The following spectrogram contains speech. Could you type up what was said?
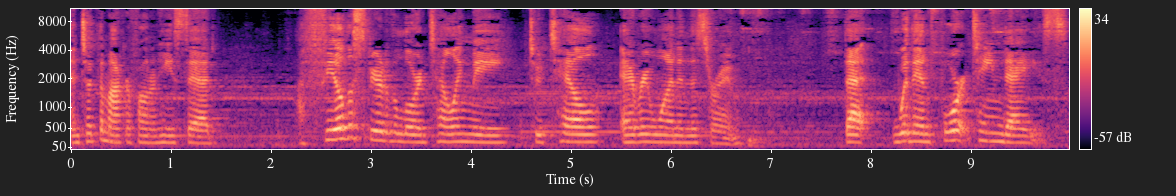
and took the microphone and he said, I feel the spirit of the Lord telling me to tell everyone in this room that within 14 days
